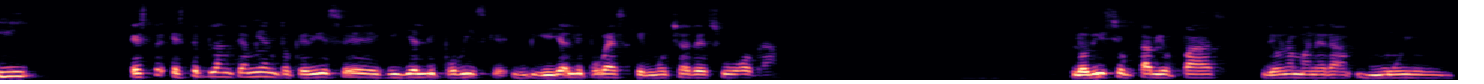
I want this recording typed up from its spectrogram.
Y este, este planteamiento que dice Guillermo Lipovetsky en mucha de su obra, lo dice Octavio Paz de una manera muy,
